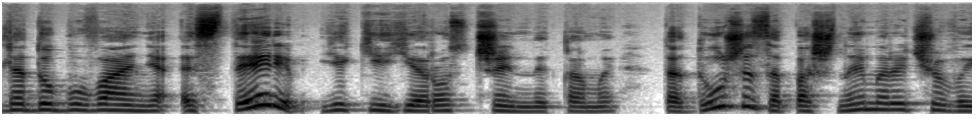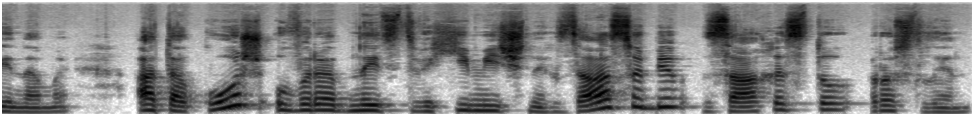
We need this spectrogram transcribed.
для добування естерів, які є розчинниками та дуже запашними речовинами, а також у виробництві хімічних засобів захисту рослин.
